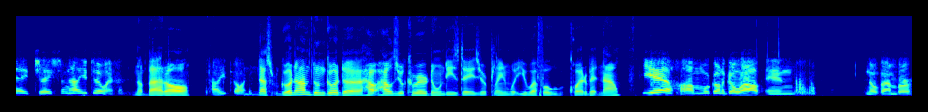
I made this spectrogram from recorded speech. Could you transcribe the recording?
Hey, Jason, how you doing? Not bad at all. How you doing? That's good. I'm doing good. Uh, how how's your career doing these days? You're playing with UFO quite a bit now. Yeah, um, we're gonna go out in November,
